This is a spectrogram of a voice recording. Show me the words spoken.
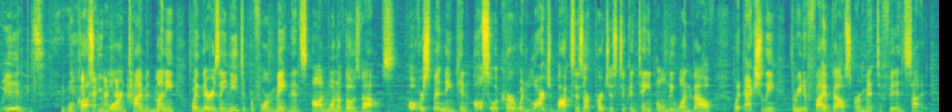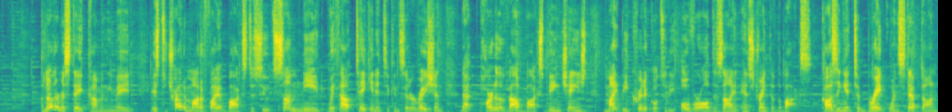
wins. will cost you more in time and money when there is a need to perform maintenance on one of those valves. Overspending can also occur when large boxes are purchased to contain only one valve, when actually three to five valves are meant to fit inside. Another mistake commonly made is to try to modify a box to suit some need without taking into consideration that part of the valve box being changed might be critical to the overall design and strength of the box, causing it to break when stepped on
